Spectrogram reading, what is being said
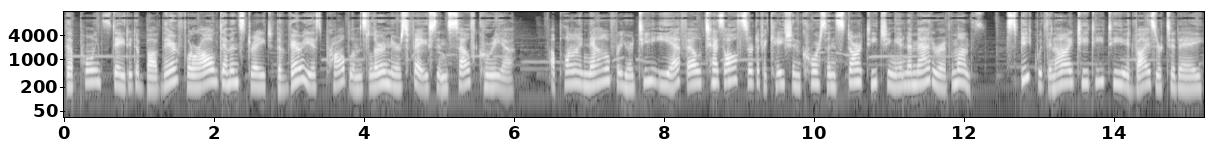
The points stated above therefore all demonstrate the various problems learners face in South Korea. Apply now for your TEFL TESOL certification course and start teaching in a matter of months. Speak with an ITTT advisor today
